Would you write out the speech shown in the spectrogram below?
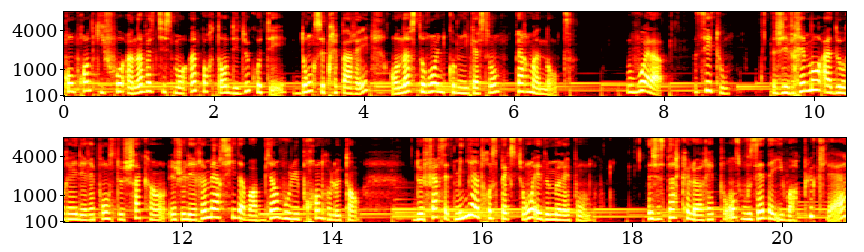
comprendre qu'il faut un investissement important des deux côtés, donc se préparer en instaurant une communication permanente. Voilà, c'est tout. J'ai vraiment adoré les réponses de chacun et je les remercie d'avoir bien voulu prendre le temps de faire cette mini introspection et de me répondre. J'espère que leurs réponses vous aident à y voir plus clair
